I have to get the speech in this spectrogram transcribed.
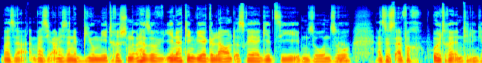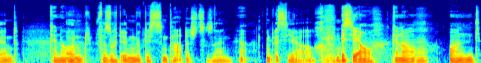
weiß, weiß ich auch nicht, seine biometrischen oder so, je nachdem wie er gelaunt ist, reagiert sie eben so und so. Ja. Also ist einfach ultra intelligent. Genau. Und versucht eben möglichst sympathisch zu sein. Ja. Und ist sie ja auch. Ist sie auch, genau. Ja. Und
